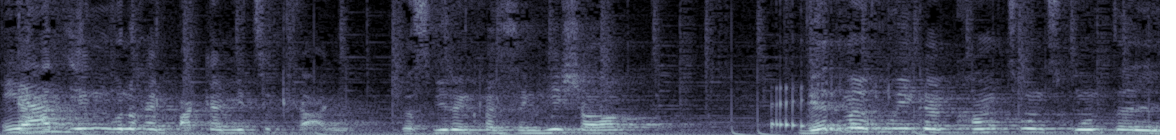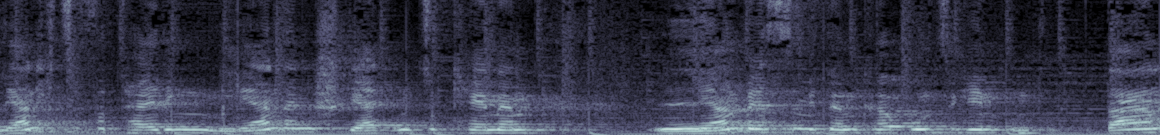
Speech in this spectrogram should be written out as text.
Ja. Der hat irgendwo noch ein Backer mitzutragen. Dass wir dann quasi sagen, hey, schau, Werd mal ruhiger, komm zu uns runter, lerne dich zu verteidigen, lerne deine Stärken zu kennen, lerne besser mit deinem Körper umzugehen und dann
